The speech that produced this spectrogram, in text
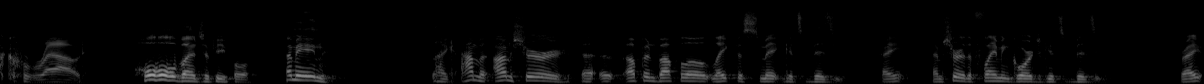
a crowd, whole bunch of people. I mean, like I'm, I'm sure uh, uh up in Buffalo, Lake DeSmet gets busy, right? I'm sure the Flaming Gorge gets busy, right?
